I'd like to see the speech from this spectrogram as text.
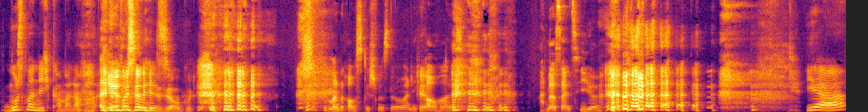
muss man nicht, kann man aber. Ja. muss, ist auch gut. Wird man rausgeschmissen, wenn man nicht ja. Raucher ist. Anders als hier. Ja.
